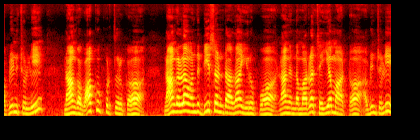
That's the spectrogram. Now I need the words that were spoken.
அப்படின்னு சொல்லி நாங்கள் வாக்கு கொடுத்துருக்கோம். நாங்கள்லாம் வந்து டீசெண்டாக தான் இருப்போம். நாங்கள் இந்த மாதிரிலாம் செய்ய மாட்டோம் அப்படின்னு சொல்லி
